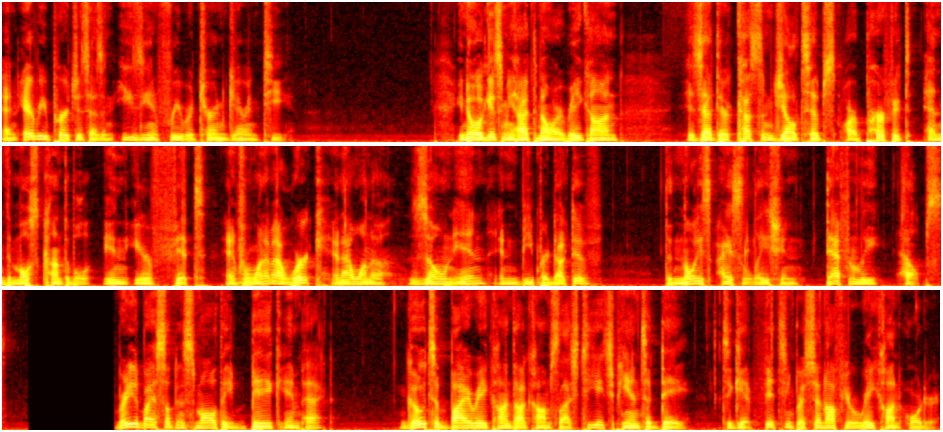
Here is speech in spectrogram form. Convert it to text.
and every purchase has an easy and free return guarantee. You know what gets me hyped about my Raycon is that their custom gel tips are perfect and the most comfortable in ear fit. And for when I'm at work and I want to zone in and be productive, the noise isolation definitely helps. Ready to buy something small with a big impact? Go to buyraycon.com slash THPN today to get 15% off your Raycon order.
